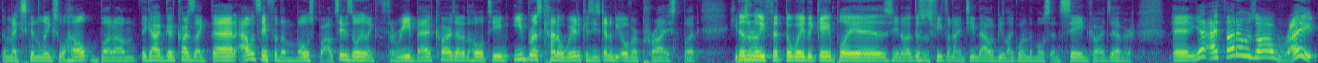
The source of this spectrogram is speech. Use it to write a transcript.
the Mexican links will help. But um, they got good cards like that. I would say for the most part, I would say there's only like three bad cards out of the whole team. Ibra's kind of weird because he's gonna be overpriced, but he doesn't really fit the way the gameplay is. You know, if this was FIFA 19, that would be like one of the most insane cards ever. And yeah, I thought it was all right.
